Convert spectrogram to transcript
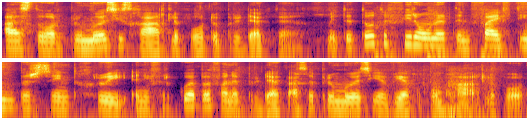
as daar promosies gehardloop word op produkte met 'n tot 'n 415% groei in die verkope van 'n produk as 'n promosie 'n week op hom gehardloop word.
